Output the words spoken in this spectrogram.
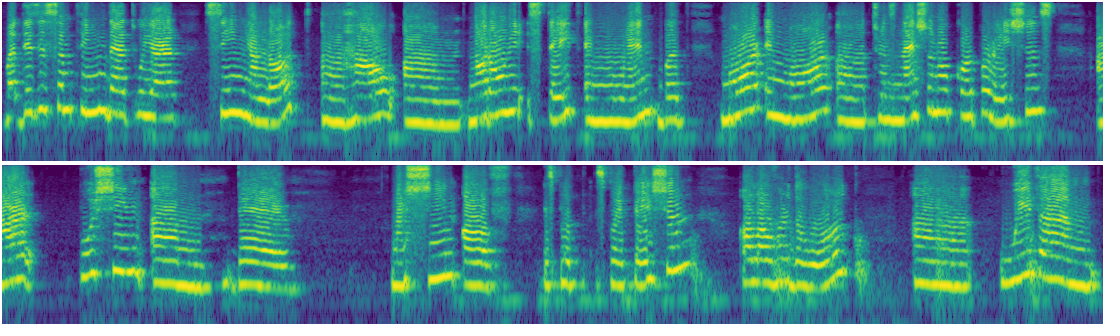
but this is something that we are seeing a lot uh, how um, not only state and UN, but more and more uh, transnational corporations are pushing um, their machine of explo- exploitation all over the world uh, with um,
